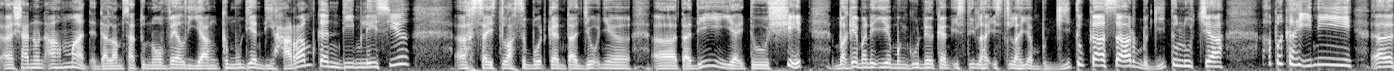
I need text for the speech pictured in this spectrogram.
Uh, Shanun Ahmad dalam satu novel yang kemudian diharamkan di Malaysia. Uh, saya telah sebutkan tajuknya uh, tadi iaitu shit bagaimana ia menggunakan istilah-istilah yang begitu kasar begitu lucah. Apakah ini uh,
